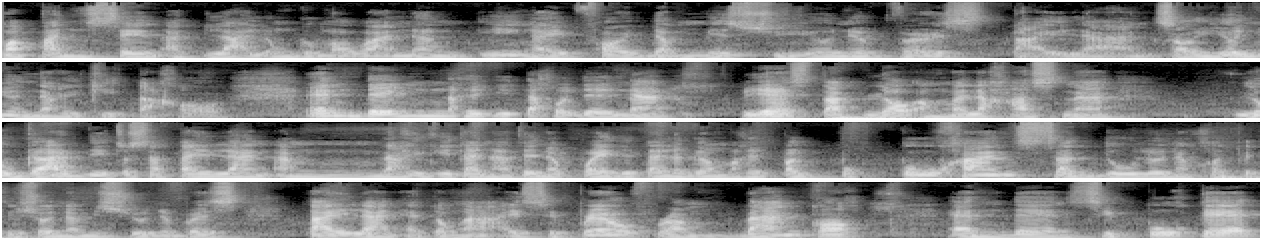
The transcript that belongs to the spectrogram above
mapansin at lalong gumawa ng ingay for the Miss Universe Thailand. So, yun yung nakikita ko. And then, nakikita ko din na, yes, tatlo ang malakas na lugar dito sa Thailand ang nakikita natin na pwede talagang makipagpukpukan sa dulo ng kompetisyon ng Miss Universe Thailand. Ito nga ay si Preo from Bangkok and then si Phuket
